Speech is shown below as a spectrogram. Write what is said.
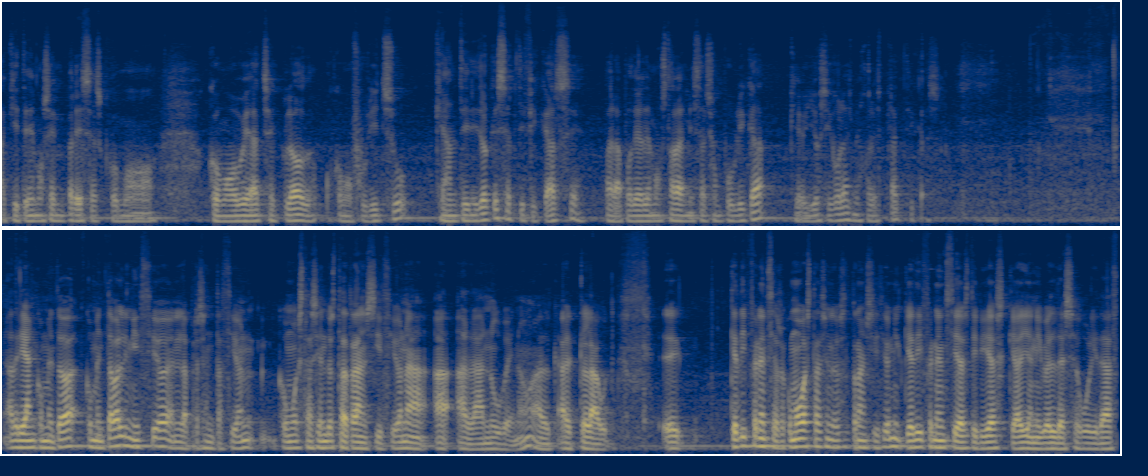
Aquí tenemos empresas como, como VH Cloud o como Fujitsu que han tenido que certificarse para poder demostrar a la Administración Pública que yo sigo las mejores prácticas. Adrián, comentaba, comentaba, al inicio en la presentación cómo está siendo esta transición a, la nube, ¿no? al, cloud. Eh, ¿Qué diferencias o cómo va a estar siendo esta transición y qué diferencias dirías que hay a nivel de seguridad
